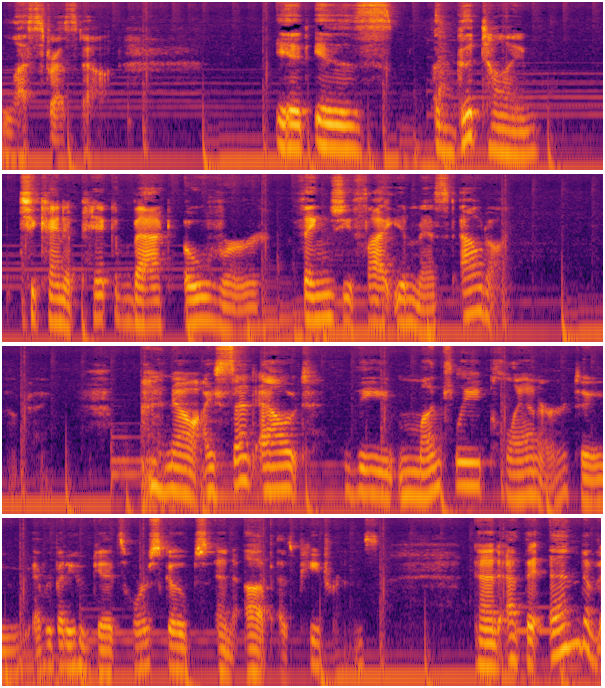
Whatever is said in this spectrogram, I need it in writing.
less stressed out. It is a good time to kind of pick back over things you thought you missed out on. Okay. Now, I sent out the monthly planner to everybody who gets horoscopes and up as patrons. And at the end of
